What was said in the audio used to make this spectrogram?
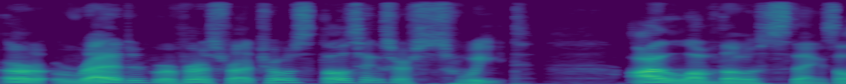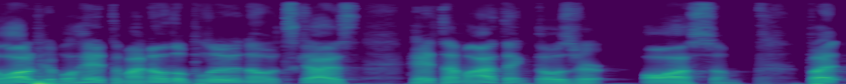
or red reverse retros. Those things are sweet. I love those things. A lot of people hate them. I know the Blue Notes guys hate them. I think those are awesome. But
